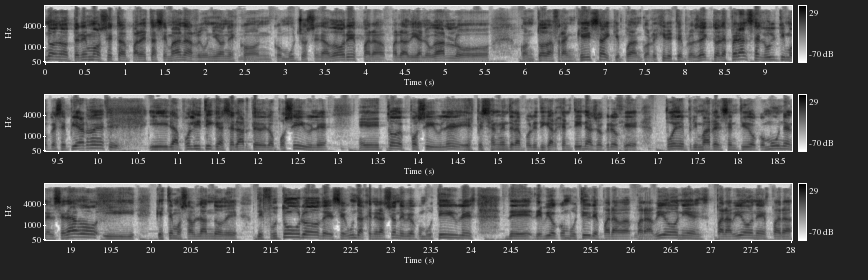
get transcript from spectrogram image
No, no, tenemos esta, para esta semana reuniones con, muchos senadores para, para, dialogarlo con toda franqueza y que puedan corregir este proyecto. La esperanza es lo último que se pierde y la política es el arte de lo posible. Eh, todo es posible, especialmente la política argentina. Yo creo que puede primar el sentido común en el Senado y que estemos hablando de, futuro, de segunda generación de biocombustibles, de, biocombustibles para, para, aviones, para aviones, para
